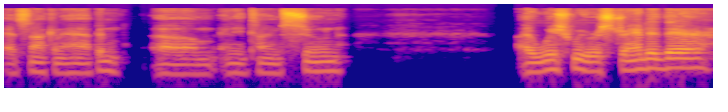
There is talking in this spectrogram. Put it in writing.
That's not going to happen um, anytime soon. I wish we were stranded there.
